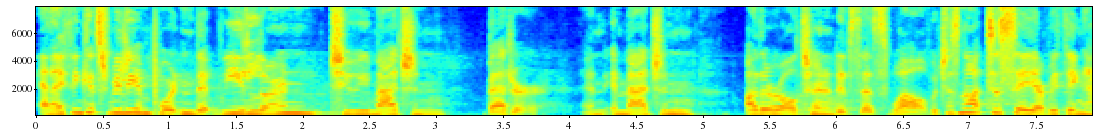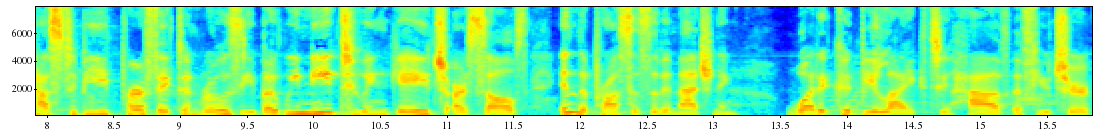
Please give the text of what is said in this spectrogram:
And I think it's really important that we learn to imagine better and imagine other alternatives as well, which is not to say everything has to be perfect and rosy, but we need to engage ourselves in the process of imagining what it could be like to have a future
